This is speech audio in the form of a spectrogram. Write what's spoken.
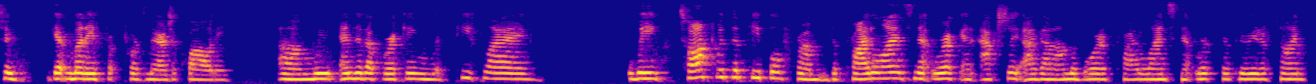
to get money for, towards marriage equality. Um, we ended up working with PFLAG. We talked with the people from the Pride Alliance Network, and actually, I got on the board of Pride Alliance Network for a period of time,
